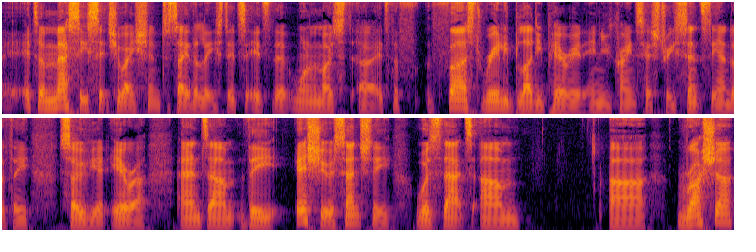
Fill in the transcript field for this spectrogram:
it's a messy situation to say the least. It's it's the one of the most uh, it's the f- first really bloody period in Ukraine's history since the end of the Soviet era, and um, the issue essentially was that um, uh, Russia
